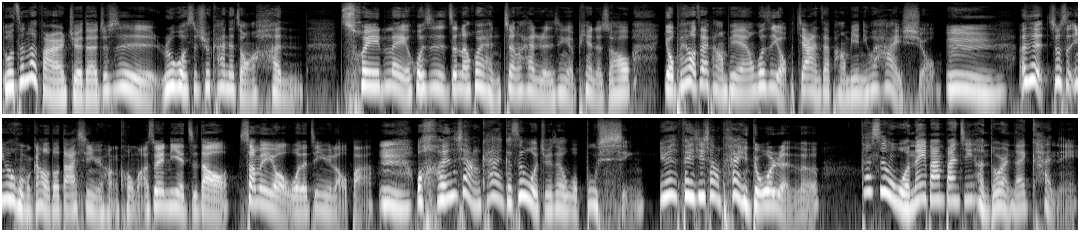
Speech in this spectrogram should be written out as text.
我真的反而觉得，就是如果是去看那种很催泪或是真的会很震撼人心的片的时候，有朋友在旁边或是有家人在旁边，你会害羞。嗯，而且就是因为我们刚好都搭星宇航空嘛，所以你也知道上面有我的金鱼老爸。嗯，我很想看，可是我觉得我不行，因为飞机上太多人了。但是我那班班机很多人在看呢、欸，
